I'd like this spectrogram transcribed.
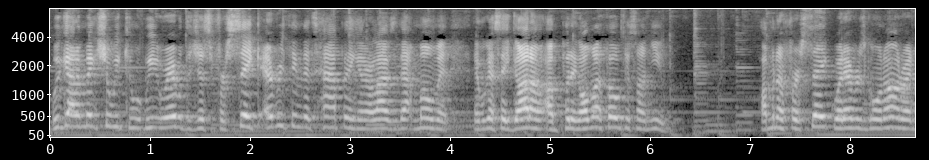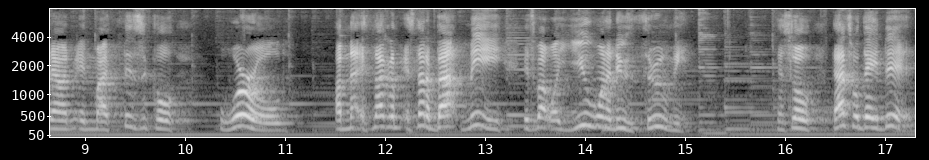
we got to make sure we can we are able to just forsake everything that's happening in our lives at that moment, and we're gonna say, God, I'm, I'm putting all my focus on you. I'm gonna forsake whatever's going on right now in, in my physical world. I'm not, it's not gonna, it's not about me. It's about what you want to do through me. And so that's what they did.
